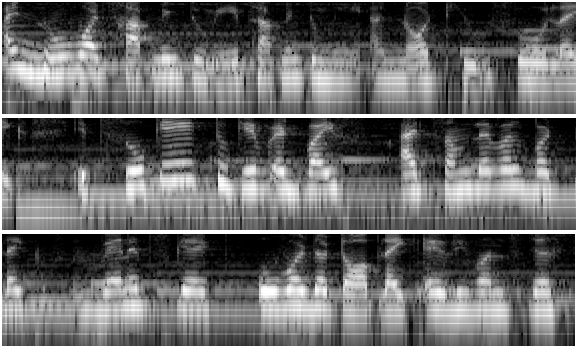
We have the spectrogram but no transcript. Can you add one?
I know what's happening to me. It's happening to me and not you. So like it's okay to give advice at some level, but like when it gets over the top, like everyone's just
